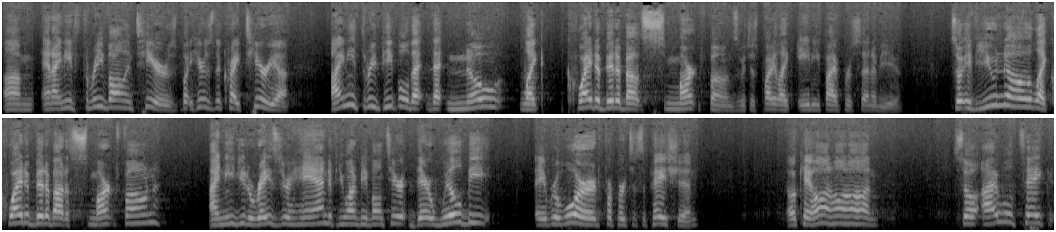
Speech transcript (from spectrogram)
um, and I need three volunteers, but here's the criteria. I need three people that, that know, like, quite a bit about smartphones, which is probably like 85% of you. So if you know like quite a bit about a smartphone, I need you to raise your hand if you want to be a volunteer. There will be a reward for participation. Okay, hold on, hold on. So I will take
